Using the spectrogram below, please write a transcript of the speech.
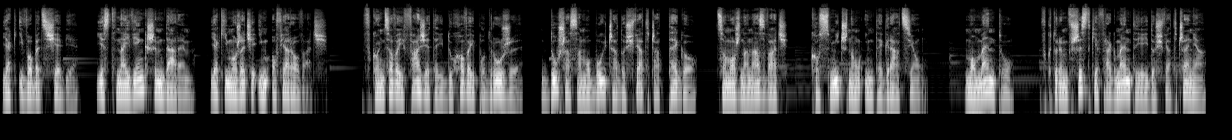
jak i wobec siebie, jest największym darem, jaki możecie im ofiarować. W końcowej fazie tej duchowej podróży dusza samobójcza doświadcza tego, co można nazwać kosmiczną integracją. Momentu, w którym wszystkie fragmenty jej doświadczenia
